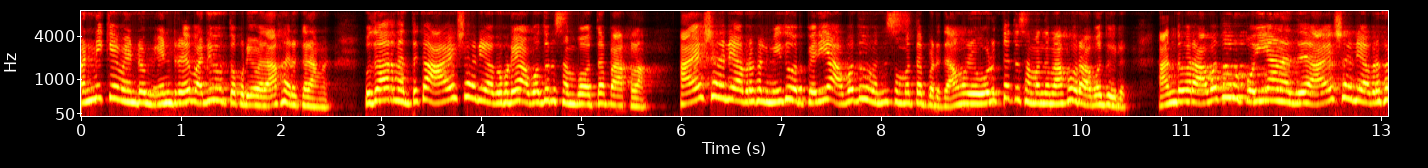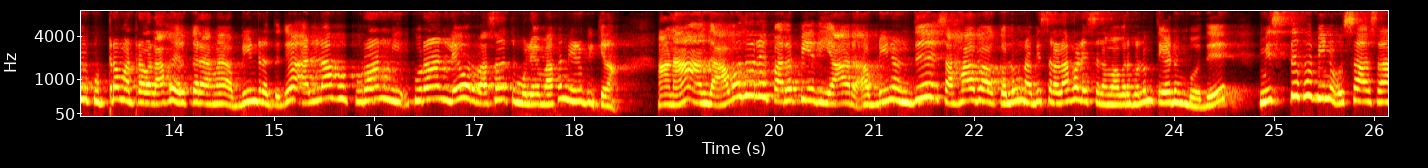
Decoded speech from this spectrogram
மன்னிக்க வேண்டும் என்று வலியுறுத்தக்கூடியவதாக இருக்கிறாங்க. உதாரணத்துக்கு ஆயிஷா அவர்களுடைய அவதூறு சம்பவத்தை பார்க்கலாம். ஆயிஷா அவர்கள் மீது ஒரு பெரிய அவதூறு வந்து சுமத்தப்படுது. அவங்களுடைய ஒழுக்கத்து சம்பந்தமாக ஒரு அவதூறு. அந்த ஒரு அவதூறு பொய்யானது ஆயிஷா அவர்கள் குற்றமற்றவளாக இருக்கிறாங்க அப்படின்றதுக்கு அல்லாஹ் குரான் குரான்லேயே குரான்லயே ஒரு வசனத்து மூலியமாக நிரூபிக்கிறான். ஆனா அந்த அவதூறை பரப்பியது யார் அப்படின்னு வந்து சஹாபாக்களும் நபி சல்லாஹ் அலிஸ்லாம் அவர்களும் தேடும்போது மிஸ்துஹபின் உசாசா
